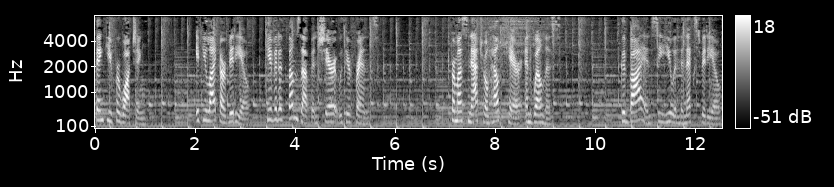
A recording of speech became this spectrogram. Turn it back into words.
Thank you for watching. If you like our video, give it a thumbs up and share it with your friends. From us natural health care and wellness. Goodbye and see you in the next video.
